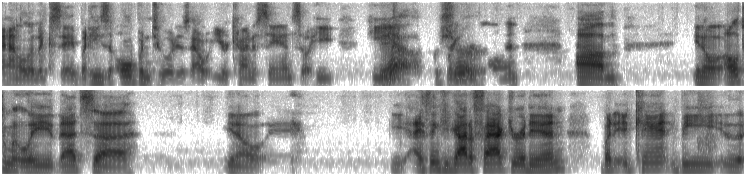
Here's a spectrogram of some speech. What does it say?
analytics say, but he's open to it. Is that what you're kind of saying? So he he yeah uh, for sure. Um, you know, ultimately that's uh, you know, I think you got to factor it in but it can't be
